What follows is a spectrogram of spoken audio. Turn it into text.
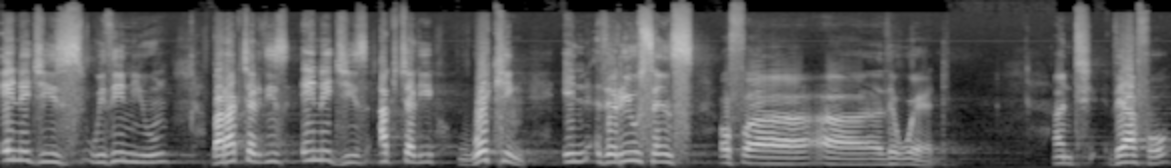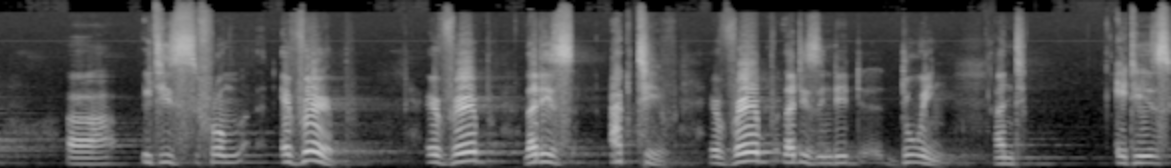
energies within you, but actually, these energies actually working in the real sense of uh, uh, the word. And therefore, uh, it is from a verb, a verb that is active, a verb that is indeed doing. And it is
